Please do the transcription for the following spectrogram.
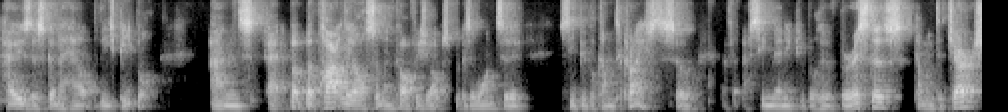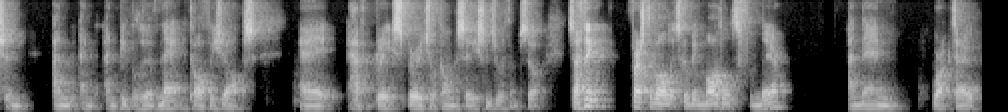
how is this going to help these people? And uh, but but partly also in coffee shops because I want to see people come to Christ. So I've, I've seen many people who have baristas coming to church and and and, and people who have met in coffee shops uh, have great spiritual conversations with them. So, so I think first of all, it's going to be models from there, and then worked out.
